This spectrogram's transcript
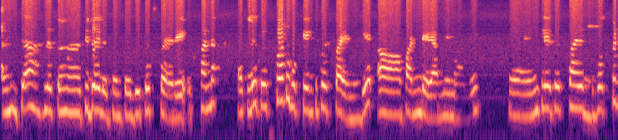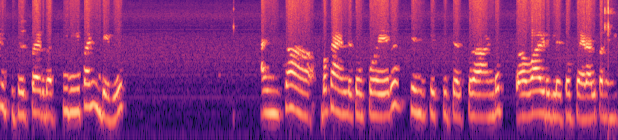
आणि त्या తిదైలతోంది తెచ్చిపోయారే పండ అట్లే తెచ్చుకోవటం ఒక కేక్ తెచ్చిపోయాయి నీకు పండే అమ్మే మాది ఇంట్లో తెచ్చిపోయేది బొక్క నీకు తెచ్చిపోయారు బతికి పండేది ఇంకా ఒక ఆయనలతో పోయారు చెల్లి తెచ్చి తెచ్చుకురా అంటే వాడుగులతో పోయారు అల్ప నుంచి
